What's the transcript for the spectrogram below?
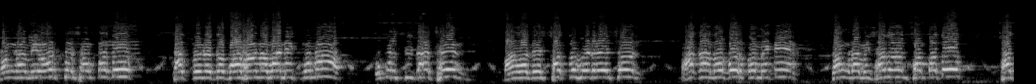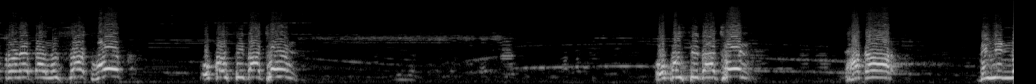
সংগ্রামী অর্থ সম্পাদক ছাত্র নেতা ফারহানা মানিক মুনা উপস্থিত আছেন বাংলাদেশ ছাত্র ফেডারেশন ঢাকা নগর কমিটির সংগ্রামী সাধারণ সম্পাদক ছাত্র নেতা নুসরাত হক উপস্থিত আছেন। উপস্থিত আছেন ঢাকার বিভিন্ন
